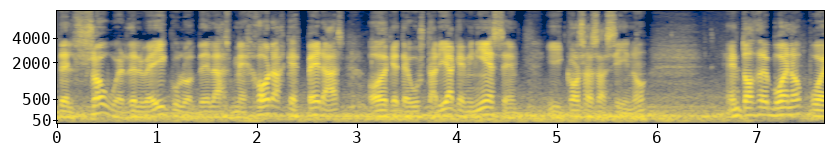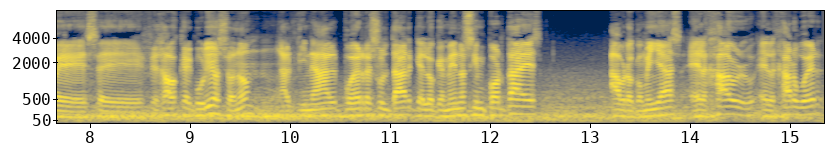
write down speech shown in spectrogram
del software del vehículo, de las mejoras que esperas o de que te gustaría que viniesen y cosas así, ¿no? Entonces, bueno, pues eh, fijaos qué curioso, ¿no? Al final puede resultar que lo que menos importa es, abro comillas, el, el hardware,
